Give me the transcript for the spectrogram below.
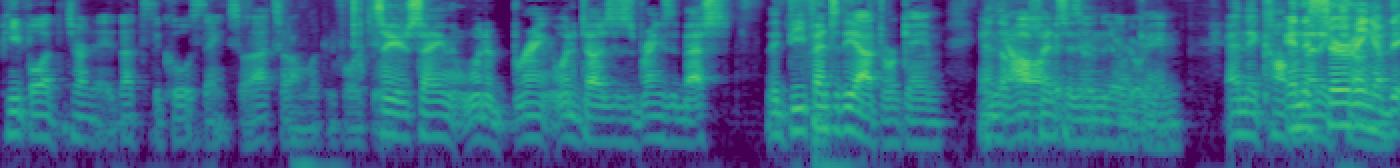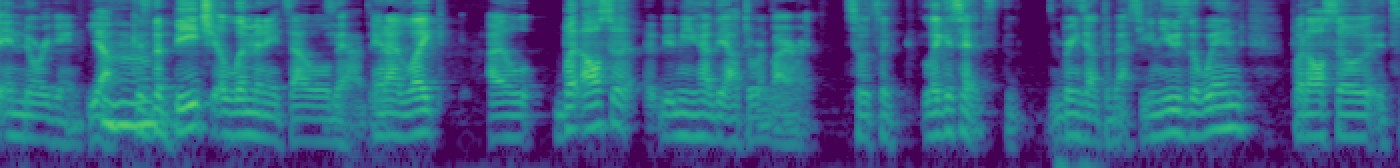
people at the tournament. That's the coolest thing. So that's what I'm looking forward to. So you're saying that what it bring, what it does is it brings the best, the defense of the outdoor game and, And the, the offense of offense the of the indoor, indoor game. game. And they and complement the each serving other. of the indoor game, yeah. Mm-hmm. because the beach eliminates that a little bit. Dude. and I like I, but also I mean you have the outdoor environment. So it's like like I said, it's, it brings out the best. You can use the wind, but also it's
